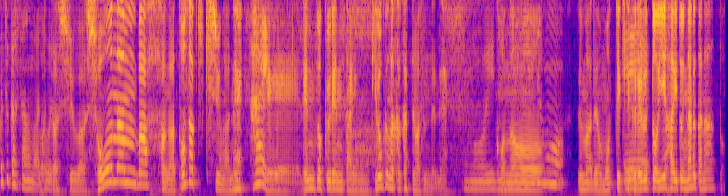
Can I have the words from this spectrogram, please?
小塚さんはどうですか？私は湘南バッハが戸崎騎手がね、はい。えー連続連帯の記録がかかってますんでね。すごいね。こでのも馬でも持ってきてくれるといい配当になるかなと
